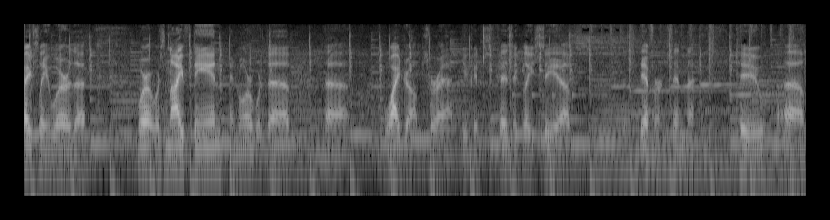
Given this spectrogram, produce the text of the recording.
especially where the where it was knifed in and where the uh, Y drops were at. You could physically see a difference in the two. Um,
